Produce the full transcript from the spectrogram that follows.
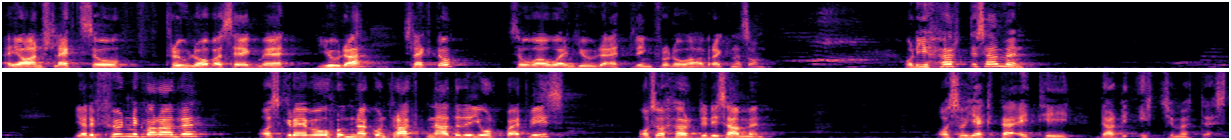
ei annen slekt som trulova seg med Juda, slekta, så var hun en judaætling fra da av regna som. Og de hørte sammen. De hadde funnet hverandre og skrevet under kontrakten, hadde de gjort på et vis. Og så hørte de sammen. Og så gikk det ei tid der de ikke møttes.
